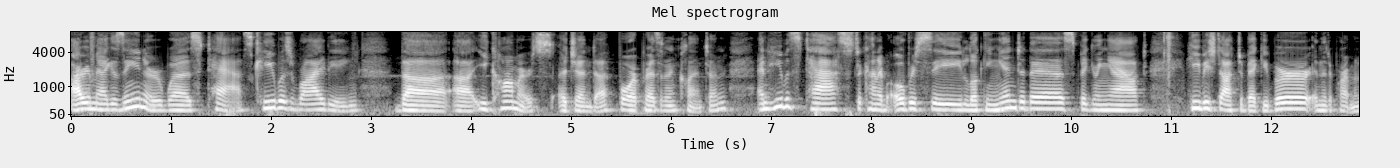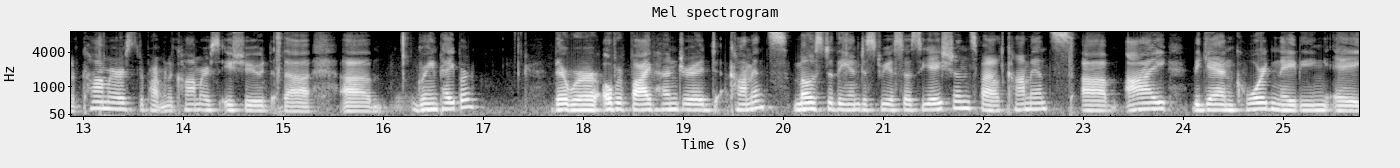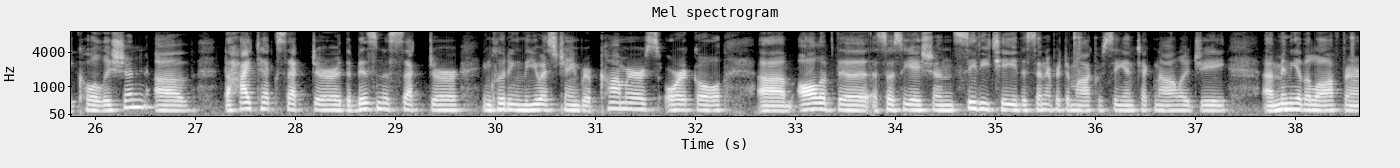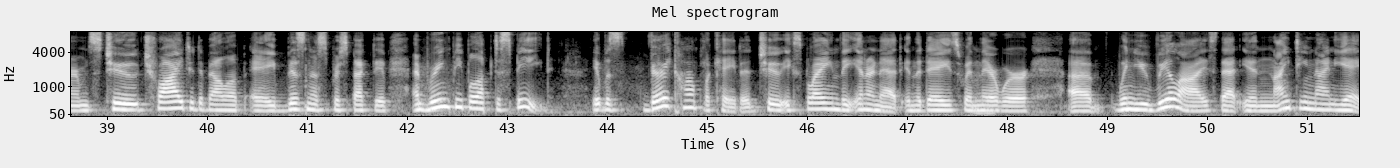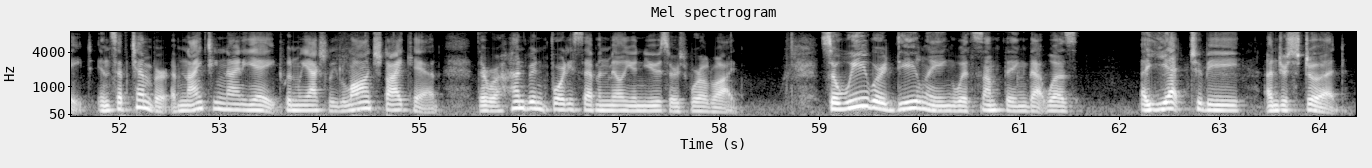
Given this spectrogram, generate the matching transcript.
Ira Magaziner was tasked, he was writing the uh, e-commerce agenda for President Clinton, and he was tasked to kind of oversee looking into this, figuring out. He reached out to Becky Burr in the Department of Commerce. The Department of Commerce issued the uh, green paper there were over 500 comments. Most of the industry associations filed comments. Uh, I began coordinating a coalition of the high-tech sector, the business sector, including the U.S. Chamber of Commerce, Oracle, um, all of the associations, CDT, the Center for Democracy and Technology, uh, many of the law firms, to try to develop a business perspective and bring people up to speed it was very complicated to explain the internet in the days when there were, uh, when you realize that in 1998, in September of 1998, when we actually launched ICANN, there were 147 million users worldwide. So we were dealing with something that was a yet to be understood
